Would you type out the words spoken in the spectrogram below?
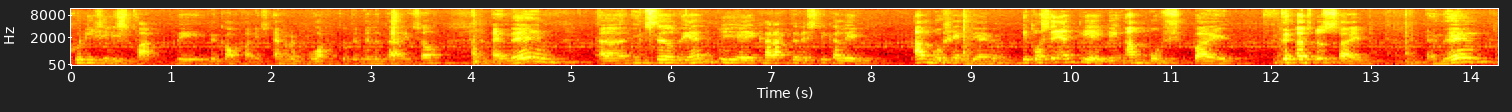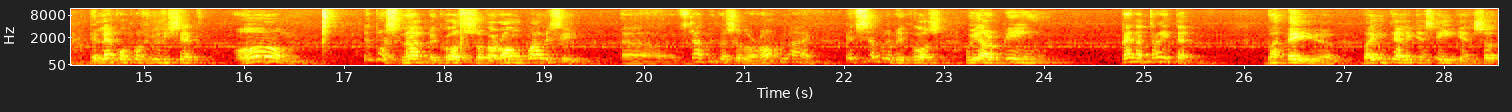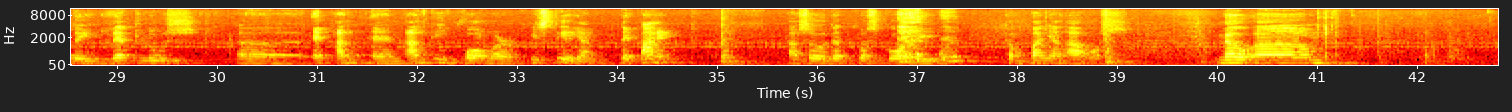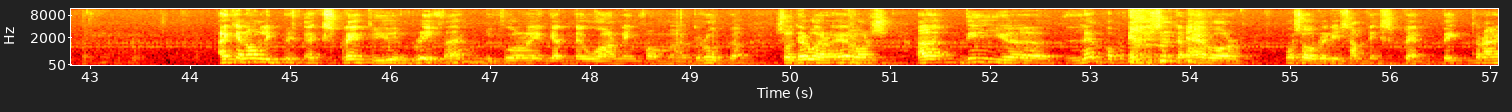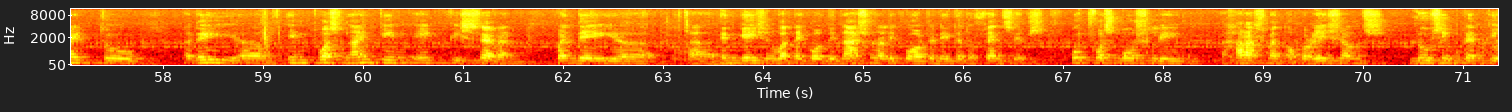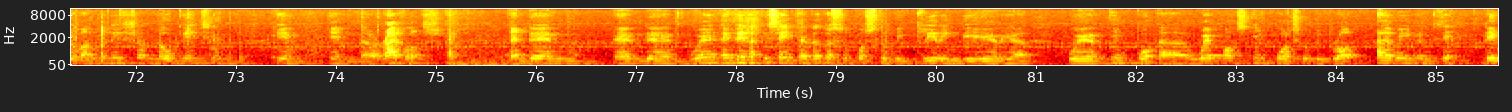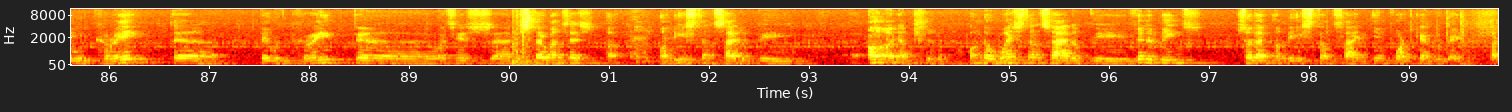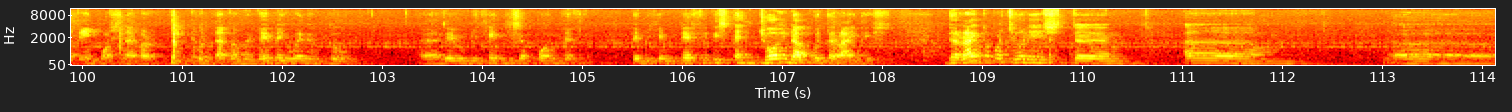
could easily spot the, the companies and report to the military. So, and then uh, instead of the NPA characteristically ambushing the enemy, it was the NPA being ambushed by the other side. And then the left opportunity said, oh, it was not because of a wrong policy. Uh, it's not because of a wrong line. It's simply because we are being penetrated by, uh, by intelligence agents, so they let loose uh, an, an, an anti-informer hysteria. They panicked. Uh, so that was called the Kampanyang Ahos. Now, um, I can only explain to you in brief, eh, before I get the warning from uh, Drew. eh. So there were errors Uh, the uh, left opportunist error was already something spent. They tried to, uh, they, uh, in, it was 1987 when they uh, uh, engaged in what they call the nationally coordinated offensives, which was mostly harassment operations, losing plenty of ammunition, no gains in, in, in uh, rifles. And then, and then, when, and then at the same time, that was supposed to be clearing the area where import, uh, weapons imports would be brought. I mean, they would create, uh, they would create, uh, what's this, uh, disturbances uh, on the eastern side of the, oh, I'm sure, on the western side of the Philippines, so that on the eastern side, imports can be made. But the imports never, could never, then they went into, uh, they became disappointed. They became defeatist and joined up with the rightists. The right opportunist um, um, uh,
